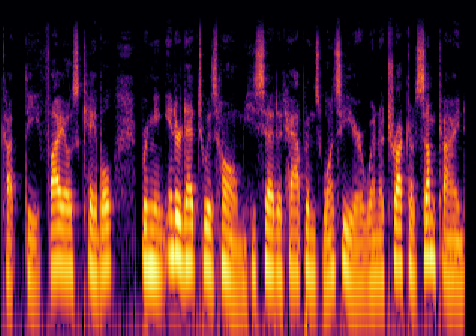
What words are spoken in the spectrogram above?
cut the Fios cable, bringing internet to his home. He said it happens once a year when a truck of some kind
